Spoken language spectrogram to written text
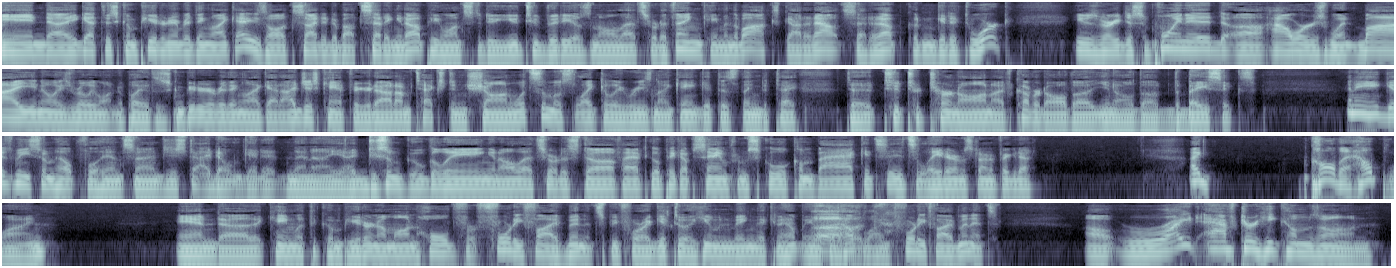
And uh, he got this computer and everything like that. He's all excited about setting it up. He wants to do YouTube videos and all that sort of thing. Came in the box, got it out, set it up, couldn't get it to work. He was very disappointed. Uh, hours went by. You know, he's really wanting to play with his computer, everything like that. I just can't figure it out. I'm texting Sean. What's the most likely reason I can't get this thing to ta- to, to to turn on? I've covered all the you know the the basics, and he gives me some helpful hints. And I just I don't get it. And then I, I do some googling and all that sort of stuff. I have to go pick up Sam from school, come back. It's it's later. I'm starting to figure it out. I call the helpline and uh, that came with the computer, and I'm on hold for 45 minutes before I get to a human being that can help me with the Ugh. helpline. 45 minutes. Uh, right after he comes on,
